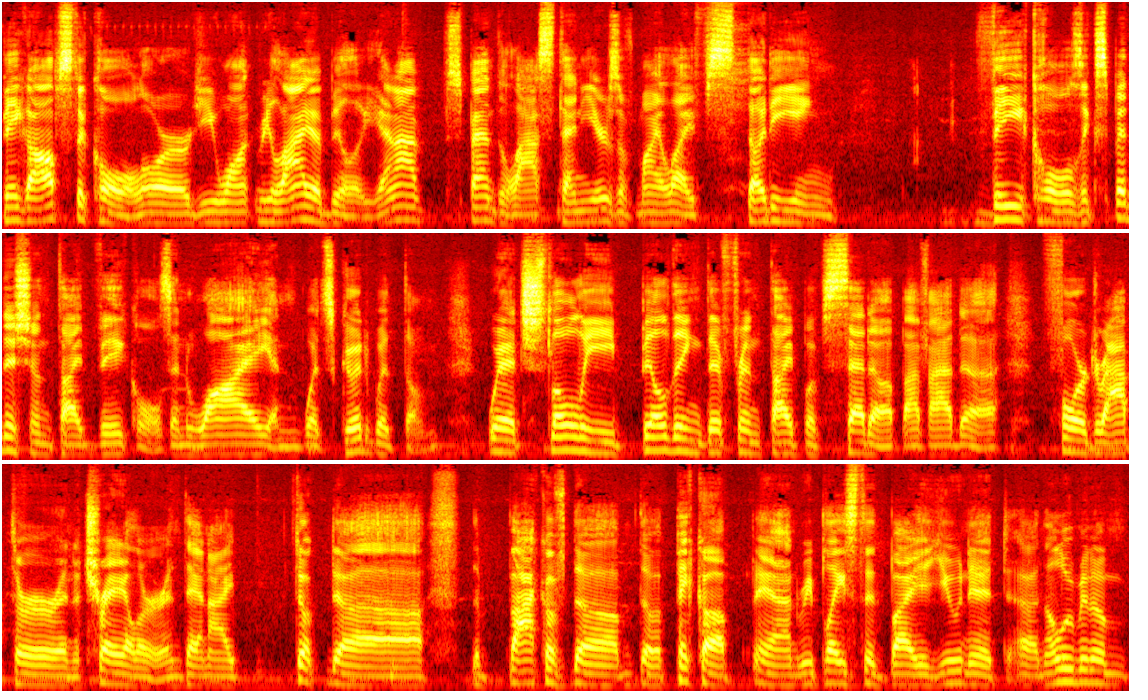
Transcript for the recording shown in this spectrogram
big obstacle or do you want reliability? And i've spent the last 10 years of my life studying vehicles expedition type vehicles and why and what's good with them which slowly building different type of setup. I've had a ford raptor and a trailer and then i took the the back of the the pickup and replaced it by a unit an aluminum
